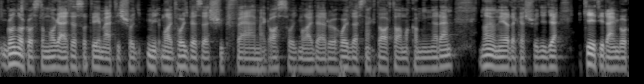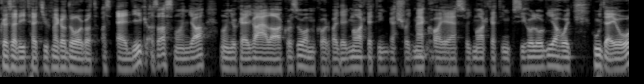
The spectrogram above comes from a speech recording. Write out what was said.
gondolkoztam magát ezt a témát is, hogy mi majd hogy vezessük fel, meg az, hogy majd erről hogy lesznek tartalmak a mindenen. Nagyon érdekes, hogy ugye két irányból közelíthetjük meg a dolgot. Az egyik, az azt mondja, mondjuk egy vállalkozó, amikor vagy egy marketinges, hogy meghallja ezt, hogy marketing pszichológia, hogy hú de jó,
